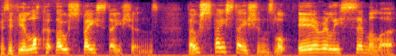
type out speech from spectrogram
because if you look at those space stations, those space stations look eerily similar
